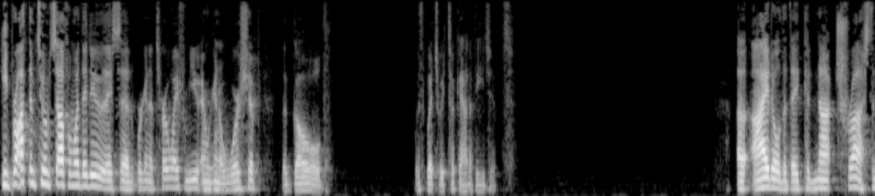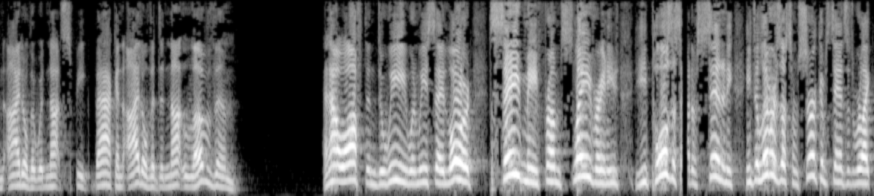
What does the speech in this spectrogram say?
he brought them to himself, and what they do? They said, We're going to turn away from you, and we're going to worship the gold with which we took out of Egypt. An idol that they could not trust, an idol that would not speak back, an idol that did not love them. And how often do we, when we say, Lord, save me from slavery, and He, he pulls us out of sin and he, he delivers us from circumstances, we're like,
